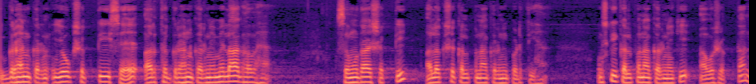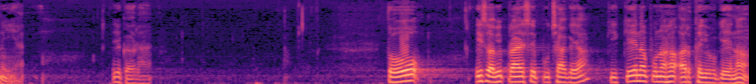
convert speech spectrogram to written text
ग्रहण कर योग शक्ति से अर्थ ग्रहण करने में लाघव है। समुदाय शक्ति अलग से कल्पना करनी पड़ती है। उसकी कल्पना करने की आवश्यकता नहीं है। ये कह रहा है। तो इस अभिप्राय से पूछा गया कि के न पुनः अर्थ योगे न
